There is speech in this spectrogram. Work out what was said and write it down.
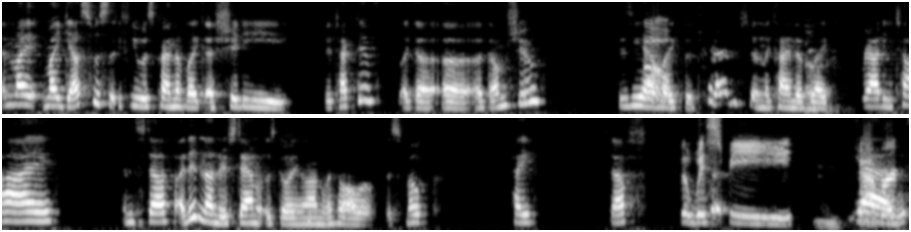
And my, my guess was that he was kind of like a shitty detective, like a, a, a gumshoe. Because he had Oh. like the trench and the kind of Okay. like ratty tie and stuff. I didn't understand what was going on with all of the smoke type stuff. The wispy Mm. Yeah, fabric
